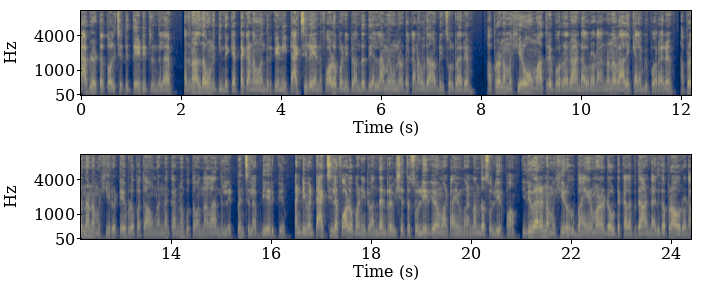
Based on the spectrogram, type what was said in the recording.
டேப்லெட்டை தொலைச்சிட்டு தேடிட்டு இருந்தல. அதனால தான் உனக்கு இந்த கெட்ட கனவு வந்திருக்கு. நீ டாக்ஸியில் என்னை ஃபாலோ பண்ணிட்டு வந்தது எல்லாமே உன்னோட கனவு தான் அப்படின்னு சொல்கிறாரு அப்புறம் நம்ம ஹீரோவும் மாத்திரை போடுறாரு. அண்ட் அவரோட அண்ணனும் வேலைக்கு கிளம்பி போகிறாரு அப்புறம் தான் நம்ம ஹீரோ டேபிளை பார்த்தா அவங்க அண்ணன் கண்ணை குத்த வந்தாலும் அந்த லெட் பென்சில் அப்படியே இருக்குது அண்ட் இவன் டாக்ஸியில் ஃபாலோ பண்ணிட்டு வந்தன்ற விஷயத்த சொல்லியிருக்கவே மாட்டான். இவங்க அண்ணன் தான் சொல்லியிருப்பான். இது வேற நம்ம ஹீரோக்கு பயங்கரமான டவுட்டை கலப்புதான் அண்ட் அதுக்கப்புறம் அவரோட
